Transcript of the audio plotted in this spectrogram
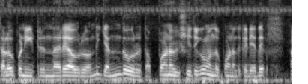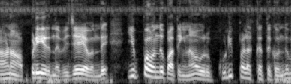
செலவு பண்ணிக்கிட்டு இருந்தார். அவர் வந்து எந்த ஒரு தப்பான விஷயத்துக்கும் வந்து போனது கிடையாது. ஆனால் அப்படி இருந்த விஜயை வந்து இப்போ வந்து பார்த்திங்கன்னா ஒரு குடிப்பழக்கத்துக்கு வந்து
